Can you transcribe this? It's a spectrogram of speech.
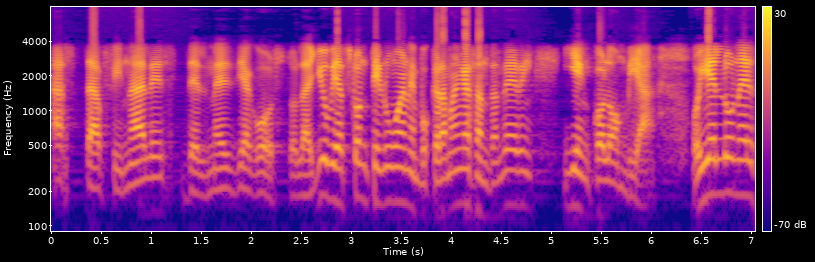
hasta finales del mes de agosto. Las lluvias continúan en Bucaramanga, Santander y en Colombia. Hoy es lunes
